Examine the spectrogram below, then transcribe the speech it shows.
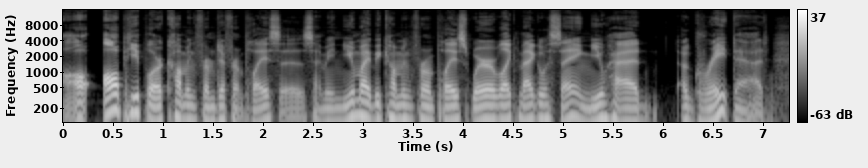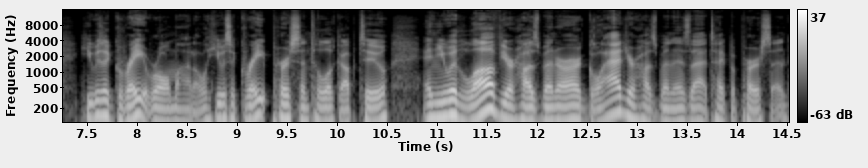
all, all people are coming from different places. I mean, you might be coming from a place where like Meg was saying, you had a great dad. He was a great role model. He was a great person to look up to, and you would love your husband or are glad your husband is that type of person.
